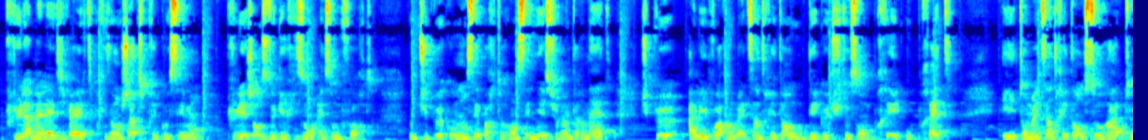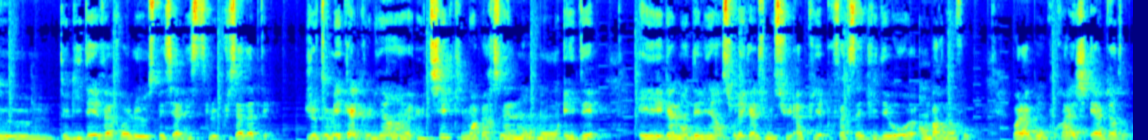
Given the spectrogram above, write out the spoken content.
Plus la maladie va être prise en charge précocement, plus les chances de guérison sont fortes. Donc tu peux commencer par te renseigner sur internet, tu peux aller voir un médecin traitant dès que tu te sens prêt ou prête et ton médecin traitant saura te guider vers le spécialiste le plus adapté. Je te mets quelques liens euh, utiles qui moi personnellement m'ont aidé et également des liens sur lesquels je me suis appuyée pour faire cette vidéo euh, en barre d'infos. Voilà, bon courage et à bientôt.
